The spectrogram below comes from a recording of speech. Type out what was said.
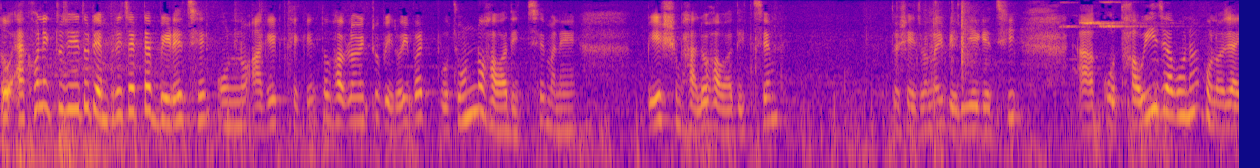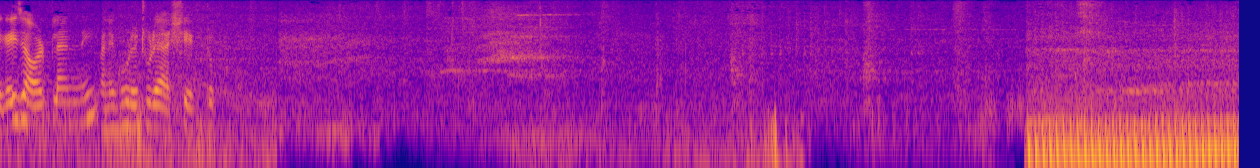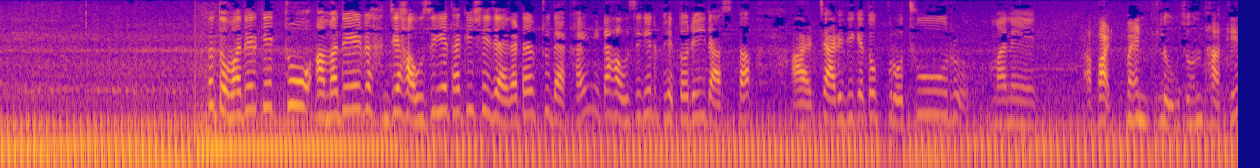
তো এখন একটু যেহেতু টেম্পারেচারটা বেড়েছে অন্য আগের থেকে, তো ভাবলাম একটু বেরোই বাট প্রচণ্ড হাওয়া দিচ্ছে মানে বেশ ভালো হাওয়া দিচ্ছে। তো সেই জন্যই বেরিয়ে গেছি। কোথাওই যাব না, কোনো জায়গায় যাওয়ার প্ল্যান নেই। মানে ঘুরে টুরে আসি একটু। তোমাদেরকে একটু আমাদের যে হাউজিংয়ে থাকি সেই জায়গাটা একটু দেখাই। এটা হাউজিংয়ের ভেতরেই রাস্তা। আর চারিদিকে তো প্রচুর মানে অ্যাপার্টমেন্ট লোকজন থাকে।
